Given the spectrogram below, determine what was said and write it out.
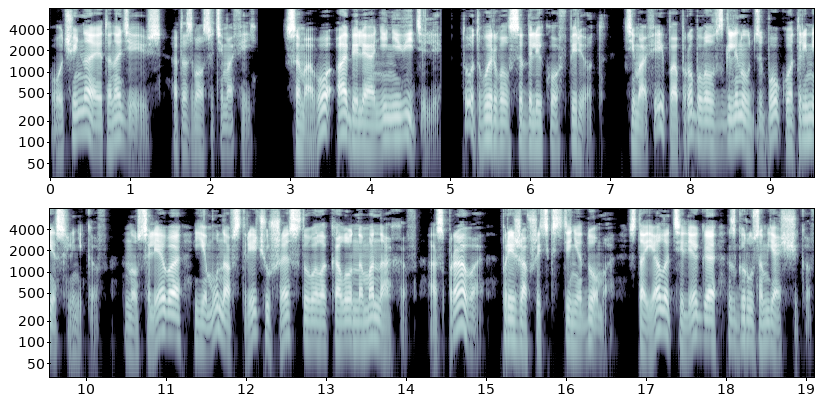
Очень на это надеюсь, отозвался Тимофей. Самого Абеля они не видели. Тот вырвался далеко вперед. Тимофей попробовал взглянуть сбоку от ремесленников, но слева ему навстречу шествовала колонна монахов, а справа, прижавшись к стене дома, стояла телега с грузом ящиков.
